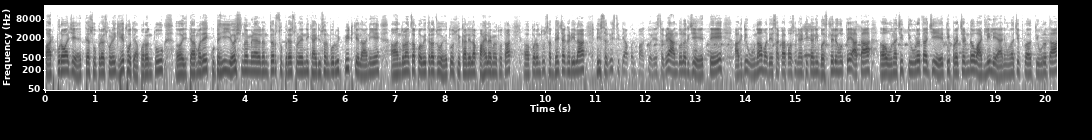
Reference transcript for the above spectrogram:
पाठपुरावा जे आहेत त्या सुप्रिया सुळे घेत होत्या. परंतु त्यामध्ये कुठेही यश न मिळाल्यानंतर सुप्रिया सुळे यांनी काही दिवसांपूर्वी ट्विट केलं आणि आंदोलनाचा पवित्रा जो आहे तो स्वीकारलेला पाहायला मिळत होता. परंतु सध्याच्या घडीला ही सगळी स्थिती आपण पाहतो हे सगळे आंदोलक जे आहेत ते अगदी उन्हामध्ये सकाळपासून या ठिकाणी बसलेले होते. आता उन्हाची तीव्रता जी आहे ती प्रचंड वाढलेली आहे आणि उन्हाची प्र तीव्रता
